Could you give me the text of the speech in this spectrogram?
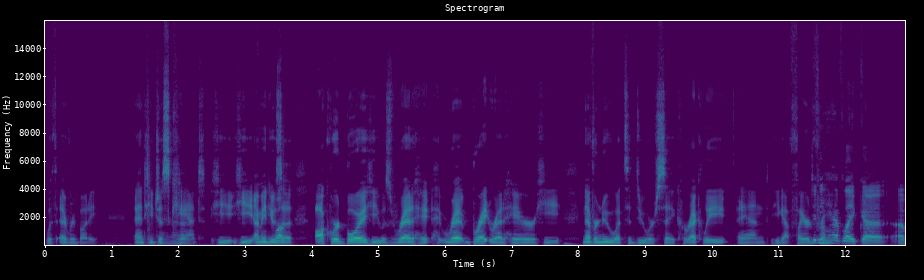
with everybody and he just can't he he i mean he was Well- a awkward boy he was red, ha- red bright red hair he never knew what to do or say correctly and he got fired Didn't from he have like a, a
